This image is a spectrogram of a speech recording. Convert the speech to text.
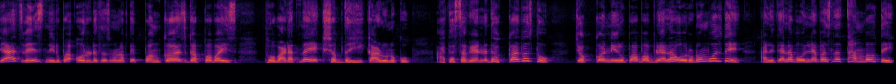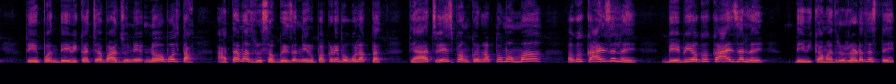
त्याच वेळेस निरूपा ओरडतच म्हणू लागते पंकज गप्प बैस. थोबाडातनं एक शब्दही काढू नको. आता सगळ्यांना धक्काच बसतो. चक्क निरूपा बबड्याला ओरडून बोलते आणि त्याला बोलण्यापासून थांबवते. ते पण देविकाच्या बाजूने न बोलता. आता मात्र सगळेजण निरूपाकडे बघू लागतात. त्याच वेळेस पंकज लागतो मम्मा अगं काय झालं आहे बेबी अगं काय झालं आहे देविका मात्र रडत असते.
